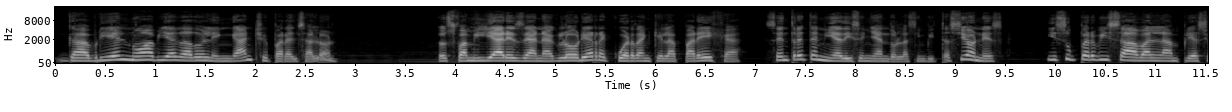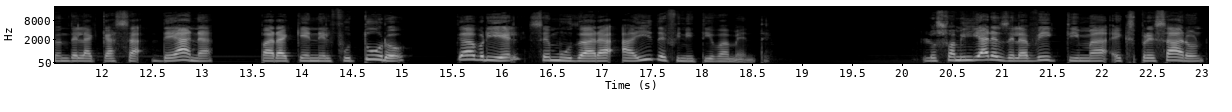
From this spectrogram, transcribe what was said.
Gabriel no había dado el enganche para el salón. Los familiares de Ana Gloria recuerdan que la pareja se entretenía diseñando las invitaciones y supervisaban la ampliación de la casa de Ana para que en el futuro Gabriel se mudara ahí definitivamente. Los familiares de la víctima expresaron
